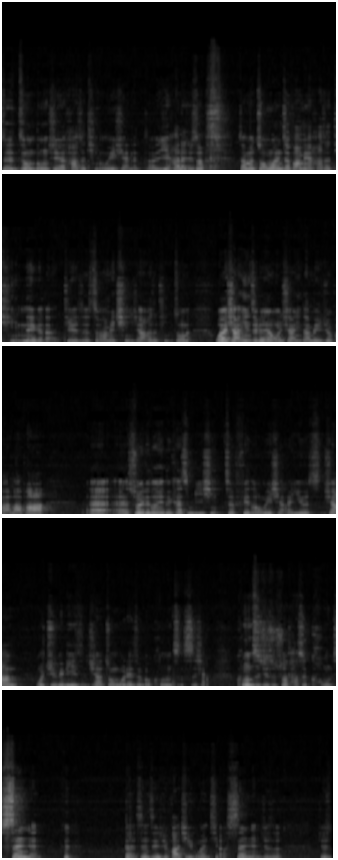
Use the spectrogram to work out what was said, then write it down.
这种东西还是挺危险的。遗憾的就是，咱们中文这方面还是挺那个的，其实这方面倾向还是挺重的。我要相信这个人，我相信他每句话，哪怕，呃呃，所有的东西都开始迷信，这非常危险和幼稚。像我举个例子，就像中国的这个孔子思想，孔子就是说他是孔圣人，本身这句话就有问题啊。圣人就是，就是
